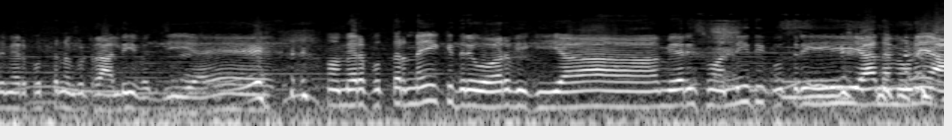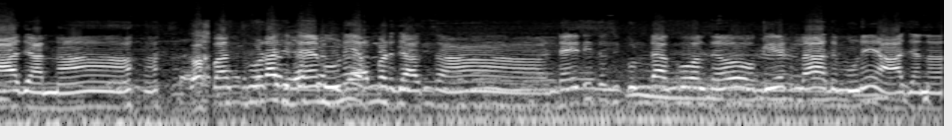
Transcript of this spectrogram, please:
ਤੇ ਮੇਰੇ ਪੁੱਤਰ ਨੂੰ ਟਰਾਲੀ ਵੱਜੀ ਹੈ ਉਹ ਮੇਰਾ ਪੁੱਤਰ ਨਹੀਂ ਕਿਧਰੇ ਹੋਰ ਵੀ ਗਿਆ, ਮੇਰੀ ਸਵਾਨੀ ਦੀ ਪੁੱਤਰੀ, ਆਂਦਾ, ਮੈਂ ਹੁਣੇ ਆ ਜਾਣਾ ਬਸ ਥੋੜਾ ਜਿਹਾ ਟਾਈਮ ਹੁਣੇ ਅੱਪੜ ਜਾਸਾਂ ਡੈਡੀ, ਤੁਸੀਂ ਕੁੰਡਾ ਖੋਲ ਦਿਓ ਗੇਟ ਲਾ ਦੇ ਹੁਣੇ ਆ ਜਾਣਾ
